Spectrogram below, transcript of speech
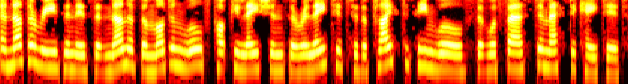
Another reason is that none of the modern wolf populations are related to the Pleistocene wolves that were first domesticated.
